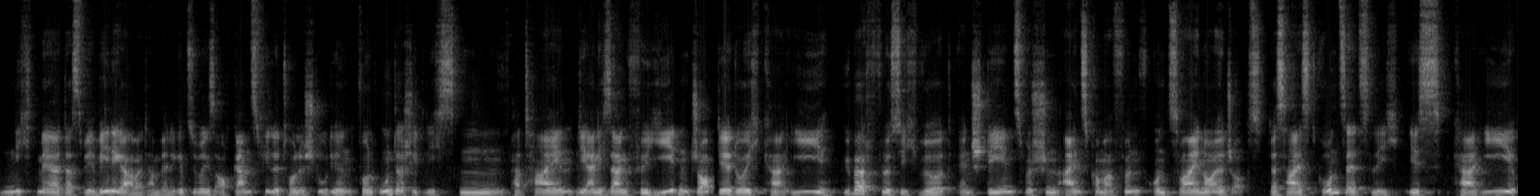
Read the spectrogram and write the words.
nicht mehr, dass wir weniger Arbeit haben werden. Da gibt es übrigens auch ganz viele tolle Studien von unterschiedlichsten Parteien, die eigentlich sagen, für jeden Job, der durch KI überflüssig wird, entstehen zwischen 1,5 und 2 neue Jobs. Das heißt, grundsätzlich ist KI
